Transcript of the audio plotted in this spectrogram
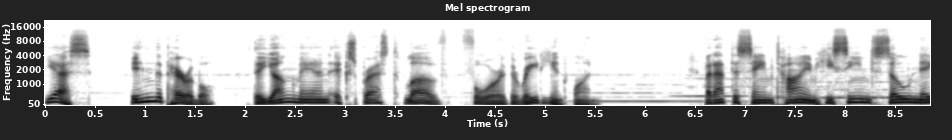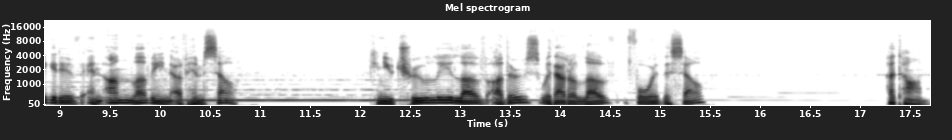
Yes, in the parable, the young man expressed love for the radiant one. But at the same time, he seemed so negative and unloving of himself. Can you truly love others without a love for the self? Hatonn.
